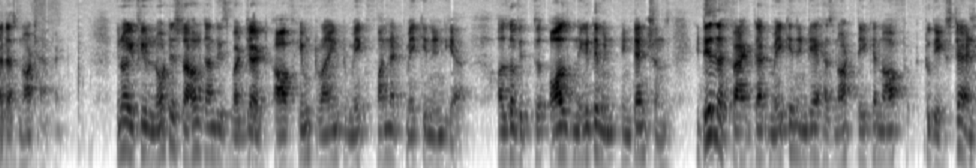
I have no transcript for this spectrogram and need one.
that has not happened you know, if you notice Rahul Gandhi's budget of him trying to make fun at Make in India, although with all negative in- intentions, it is a fact that Make in India has not taken off to the extent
